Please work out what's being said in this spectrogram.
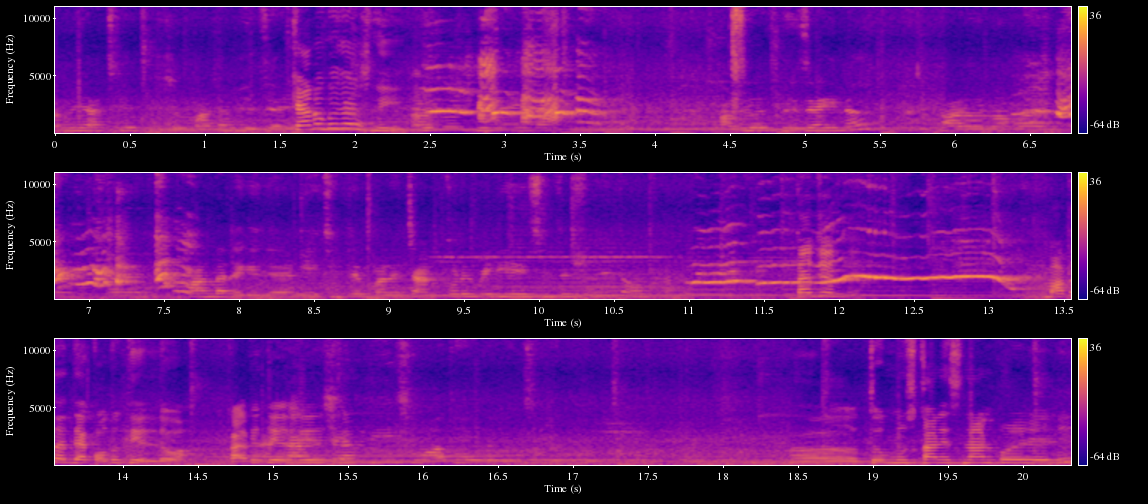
আমি আজকে মাথা ভেজাই কেন ভেজাস নি আমি ভেজাই না। আমি রোজ ভেজাই না কারণ আমার ঠান্ডা লেগে যায়। আমি এসিতে মানে চান করে বেরিয়ে এসিতে শুনি তো আমার ঠান্ডা তার জন্য? মাথায় দেখ কত তেল দেওয়া। কালকে তেল কালকে দিয়েছে দিয়েছি, মাথায় তো। মুস্কান স্নান করে রেডি।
